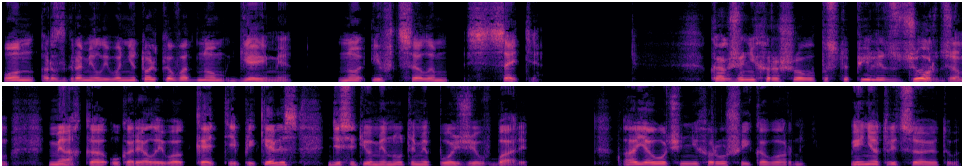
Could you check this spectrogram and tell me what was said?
Он разгромил его не только в одном гейме, но и в целом сете. «Как же нехорошо вы поступили с Джорджем!» — мягко укоряла его Кэти Пикелис десятью минутами позже в баре. «А я очень нехороший и коварный, и не отрицаю этого»,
